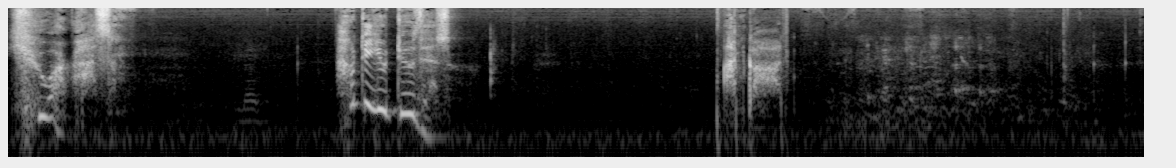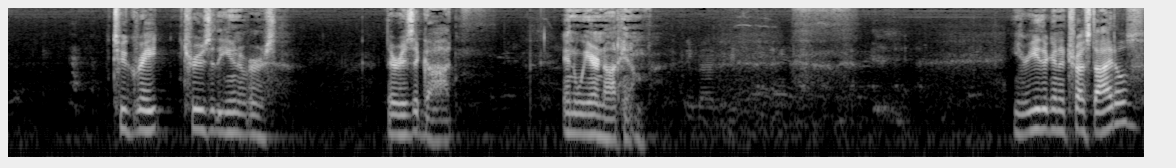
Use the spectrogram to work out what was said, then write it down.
you are awesome. How do you do this? I'm God. Two great truths of the universe there is a God, and we are not Him. You're either going to trust idols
